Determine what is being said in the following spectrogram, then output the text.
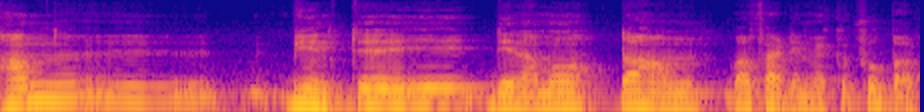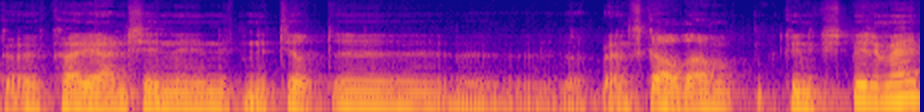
han eh, begynte i Dynamo da han var ferdig med fotballkarrieren sin i 1998. eh, ble han skada, kunne ikke spille mer.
